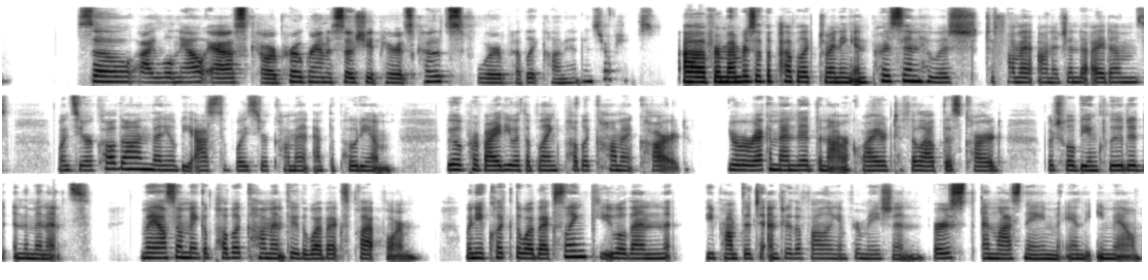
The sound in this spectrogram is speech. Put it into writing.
So I will now ask our program associate Paris Coates for public comment instructions. Uh, for members of the public joining in person who wish to comment on agenda items, once you are called on, then you'll be asked to voice your comment at the podium. We will provide you with a blank public comment card. You are recommended but not required to fill out this card, which will be included in the minutes. You may also make a public comment through the WebEx platform. When you click the WebEx link, you will then be prompted to enter the following information, first and last name and email.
